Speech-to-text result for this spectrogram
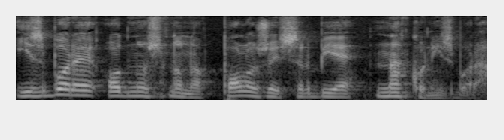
izbore, odnosno na položaj Srbije nakon izbora.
